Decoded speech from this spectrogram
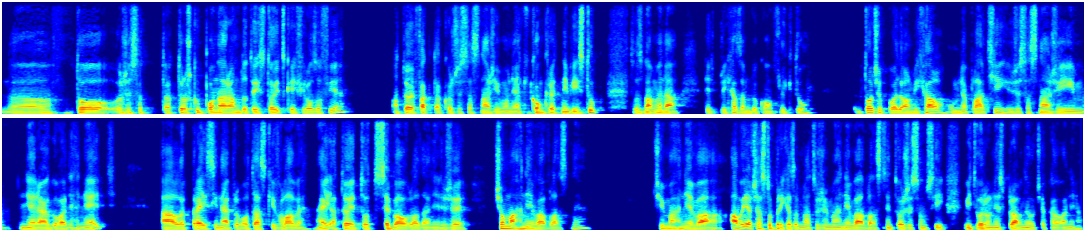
uh, to, že sa tak trošku ponáram do tej stoickej filozofie. A to je fakt ako, že sa snažím o nejaký konkrétny výstup. To znamená, keď prichádzam do konfliktu, to, čo povedal Michal, u mňa platí, že sa snažím nereagovať hneď, ale prejsť si najprv otázky v hlave. Hej? A to je to sebaovládanie, že čo ma hnevá vlastne, či ma hnevá, alebo ja často prichádzam na to, že ma hnevá vlastne to, že som si vytvoril nesprávne očakávania,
